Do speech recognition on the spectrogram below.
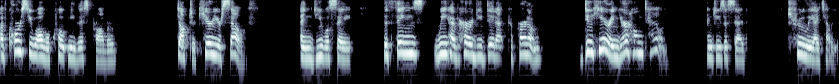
Of course, you all will quote me this proverb Doctor, cure yourself. and you will say, The things we have heard you did at Capernaum, do here in your hometown. And Jesus said, Truly, I tell you,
